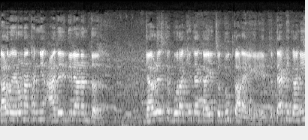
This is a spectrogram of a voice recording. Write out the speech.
काळभैरवनाथांनी आदेश दिल्यानंतर ज्यावेळेस ते गुराखी त्या गाईचं दूध काढायला गेले तर त्या ठिकाणी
